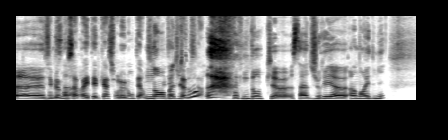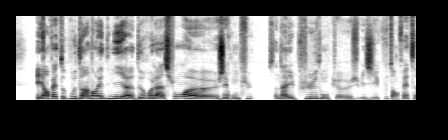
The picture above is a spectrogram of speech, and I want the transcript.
Euh, Visiblement, ça n'a pas été le cas sur le long terme. si Non, vous pas du comme tout. ça. donc euh, ça a duré euh, un an et demi. Et en fait, au bout d'un an et demi de relation, j'ai rompu. Ça n'allait plus, donc je lui ai dit écoute, en fait,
